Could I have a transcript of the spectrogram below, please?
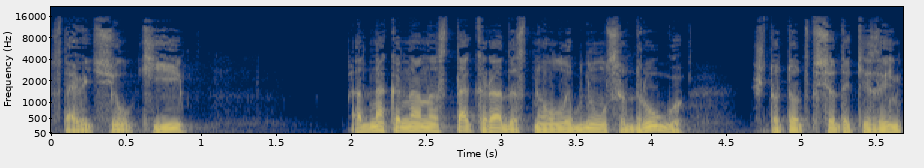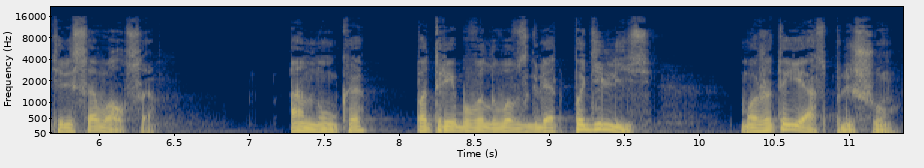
ставить силки. Однако Нанос так радостно улыбнулся другу, что тот все-таки заинтересовался. «А ну-ка», — потребовал его взгляд, — «поделись. Может, и я спляшу.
